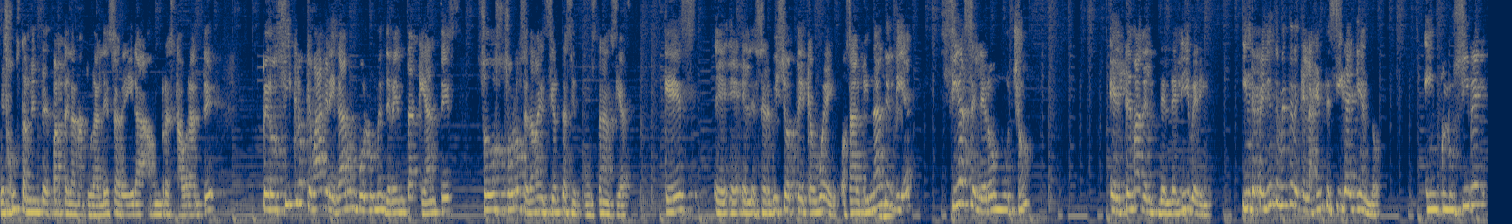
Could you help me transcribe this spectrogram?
es justamente parte de la naturaleza de ir a, un restaurante, pero sí creo que va a agregar un volumen de venta que antes solo, solo se daba en ciertas circunstancias, que es eh, el servicio takeaway. O sea, al final del día sí aceleró mucho el tema del delivery, independientemente de que la gente siga yendo inclusive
